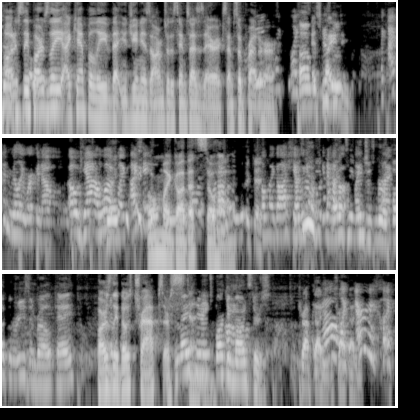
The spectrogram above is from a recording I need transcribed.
Eug- honestly, Parsley, I can't believe that Eugenia's arms are the same size as Eric's. I'm so proud of her. Like, like, Um, It's excuse me. crazy. like I've been really working out. Oh yeah, look, like I take. Oh my god, that's so hot. Okay. Oh my gosh, yeah, we are gotta, we fucking gotta have 19 fight inches for a fucking reason, bro. Okay. Parsley, those traps are 19 stunning. inch fucking monsters. Trap daddy. Yeah, trap like daddy. Eric, like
